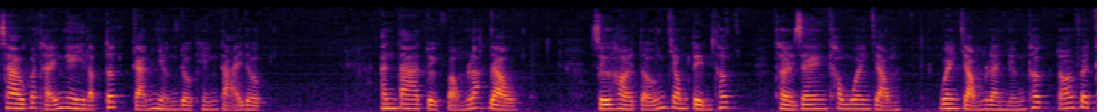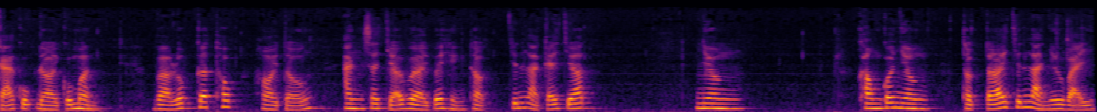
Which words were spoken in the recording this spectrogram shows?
sao có thể ngay lập tức cảm nhận được hiện tại được. Anh ta tuyệt vọng lắc đầu. Sự hồi tưởng trong tiềm thức, thời gian không quan trọng, quan trọng là nhận thức đối với cả cuộc đời của mình. Vào lúc kết thúc hồi tưởng, anh sẽ trở về với hiện thực, chính là cái chết. Nhưng không có nhân, thực tế chính là như vậy.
